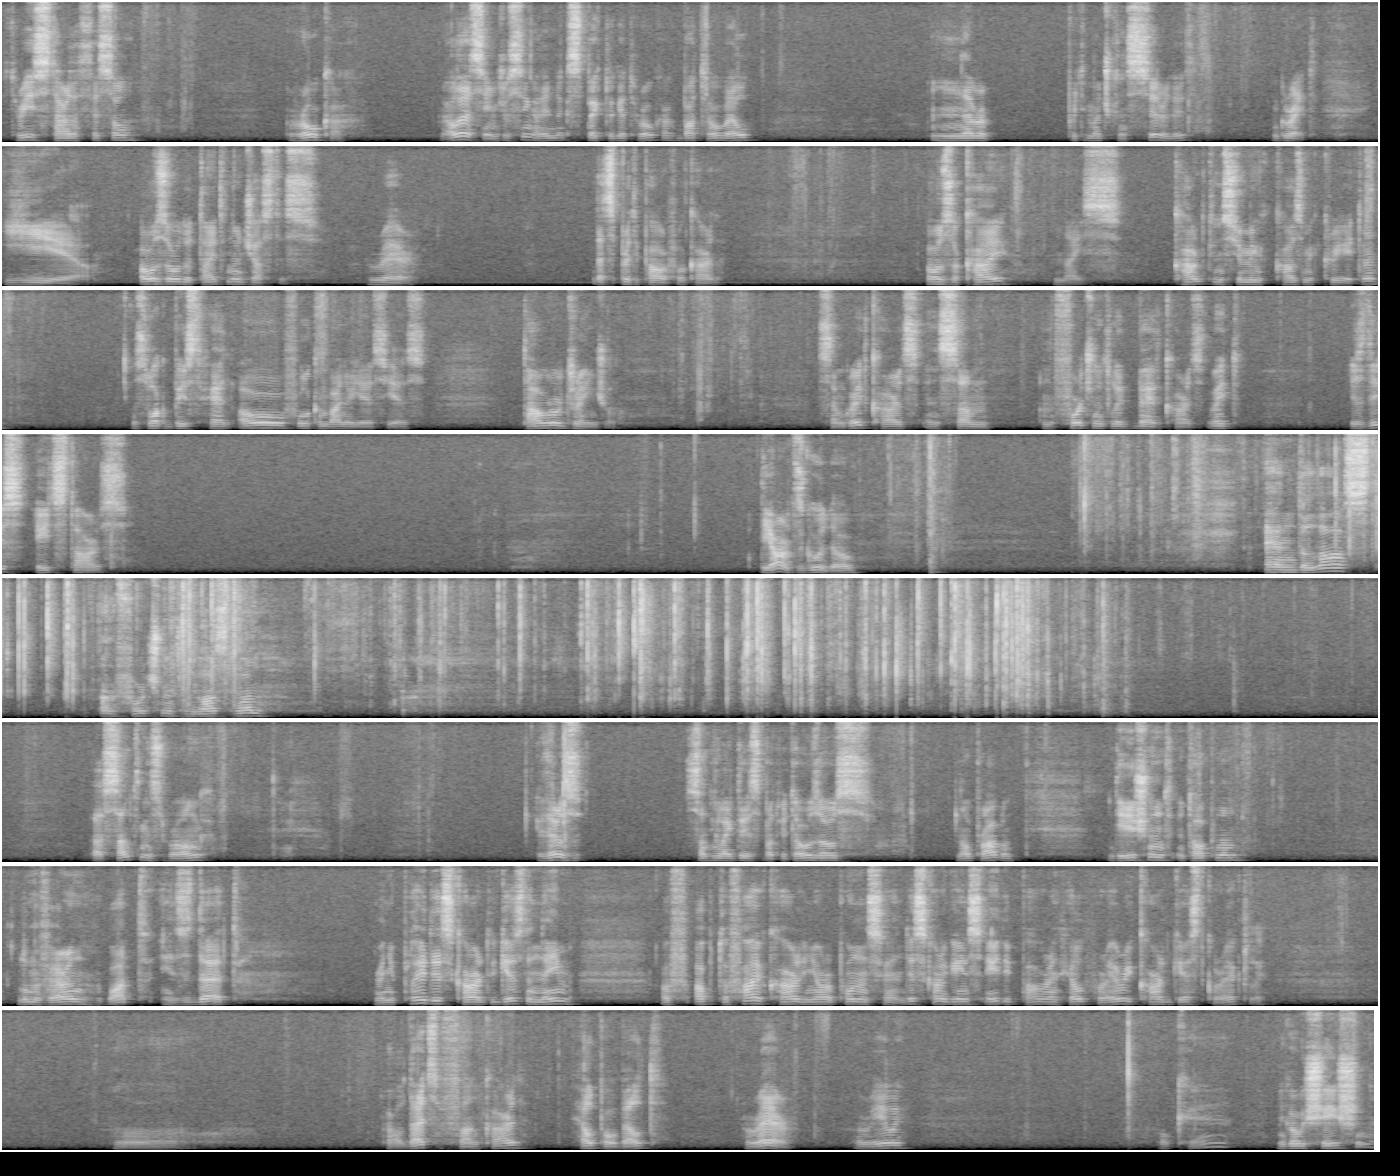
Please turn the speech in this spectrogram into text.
3 star the Thistle. Roka. Well, that's interesting. I didn't expect to get Roka, but oh well. Never pretty much considered it. Great. Yeah. Also the Titan of Justice. Rare. That's pretty powerful card. Ozokai. Nice. Card consuming Cosmic Creator. Zlok Beast Head. Oh, full combiner, yes, yes. Tower Drangel. Some great cards and some unfortunately bad cards. Wait, is this 8 stars? The art's good though. And the last, unfortunately last one, uh, something's wrong. If there's something like this but with Ozos, no problem. The Ancient Utopian Lumiveran, what is that? When you play this card, guess the name of up to 5 card in your opponent's hand. This card gains 80 power and health for every card guessed correctly. Oh. Well, that's a fun card. Helpo Belt. Rare. Really? Okay. Negotiation.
